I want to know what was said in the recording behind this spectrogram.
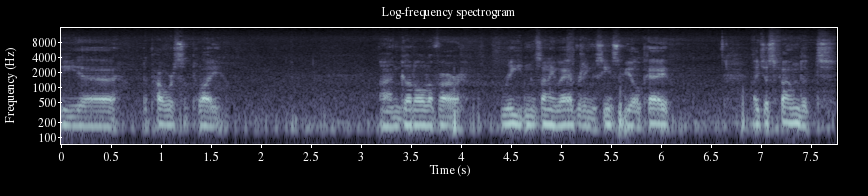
the uh, the power supply and got all of our readings anyway. Everything seems to be okay. I just found that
